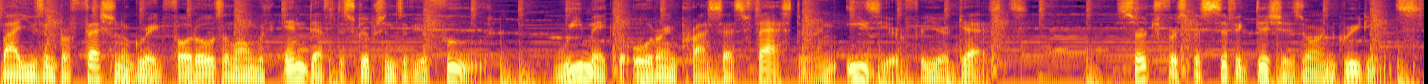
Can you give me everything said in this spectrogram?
By using professional grade photos along with in depth descriptions of your food, we make the ordering process faster and easier for your guests. Search for specific dishes or ingredients.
